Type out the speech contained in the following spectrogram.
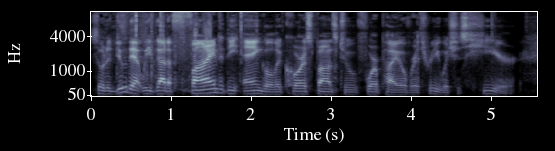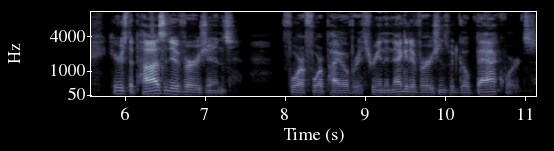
So to do that, we've got to find the angle that corresponds to 4 pi over 3, which is here. Here's the positive versions for 4 pi over 3, and the negative versions would go backwards.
